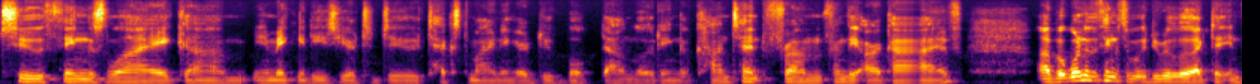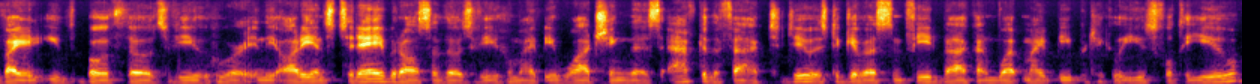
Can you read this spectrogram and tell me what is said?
to things like, um, you know, making it easier to do text mining or do bulk downloading of content from, from the archive. Uh, but one of the things that we'd really like to invite both those of you who are in the audience today, but also those of you who might be watching this after the fact to do is to give us some feedback on what might be particularly useful to you,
